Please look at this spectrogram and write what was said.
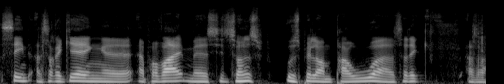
sent? Altså regeringen øh, er på vej med sit sundhedsudspil om et par uger, altså det ikke... Altså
